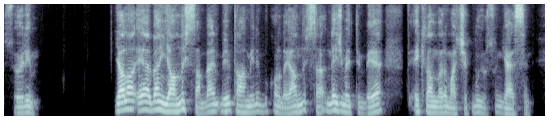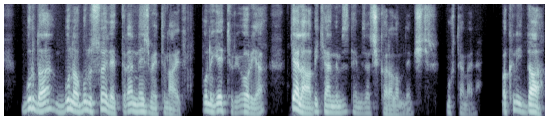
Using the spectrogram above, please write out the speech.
söyleyeyim. Yalan eğer ben yanlışsam ben benim tahminim bu konuda yanlışsa Necmettin Bey'e ekranlarım açık buyursun gelsin. Burada buna bunu söylettiren Necmettin Aydın. Bunu getiriyor oraya. Gel abi kendimizi temize çıkaralım demiştir muhtemelen. Bakın iddia.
